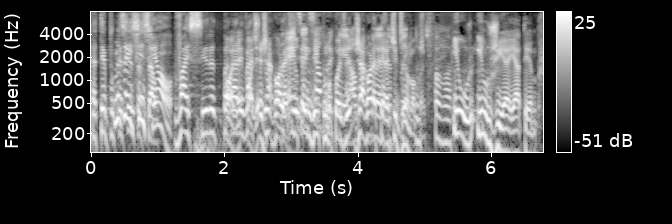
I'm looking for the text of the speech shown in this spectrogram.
até porque Mas a é essencial. vai ser a de parar e vai olha, já agora, eu tenho dito uma coisa, já agora quero aqui dizer uma coisa. Eu elogiei há tempos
